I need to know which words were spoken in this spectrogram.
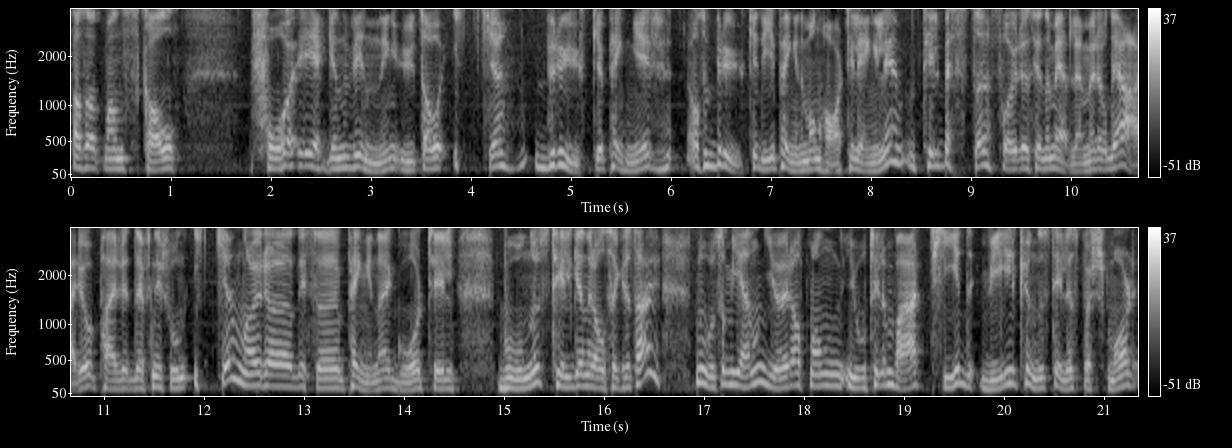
Altså at man skal få egen vinning ut av å ikke bruke penger, altså bruke de pengene man har tilgjengelig, til beste for sine medlemmer. Og det er jo per definisjon ikke når eh, disse pengene går til bonus til generalsekretær. Noe som igjen gjør at man jo til enhver tid vil kunne stille spørsmål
